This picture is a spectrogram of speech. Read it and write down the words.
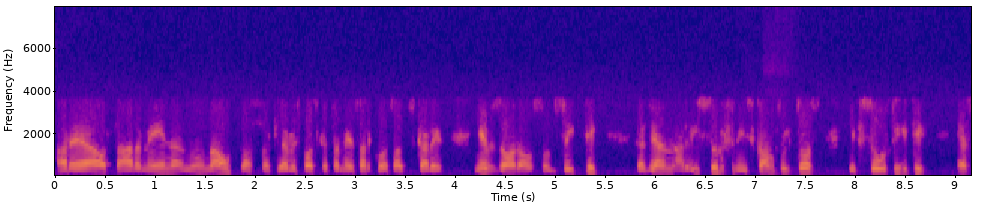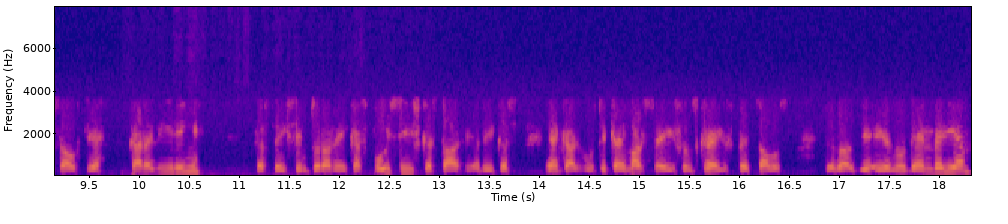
Ar reāli tā armija, nu, nav tā saka. Ja mēs paskatāmies, ar ko saskaries Nevzorovs un citi, kad vienmēr visur šīs konfliktos tik sūtīti iesauktie karavīriņi, kas, teiksim, tur arī kas puisīši, kas tā arī, kas vienkārši būtu tikai marsējuši un skrējuši pēc savus nu, dembeļiem,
